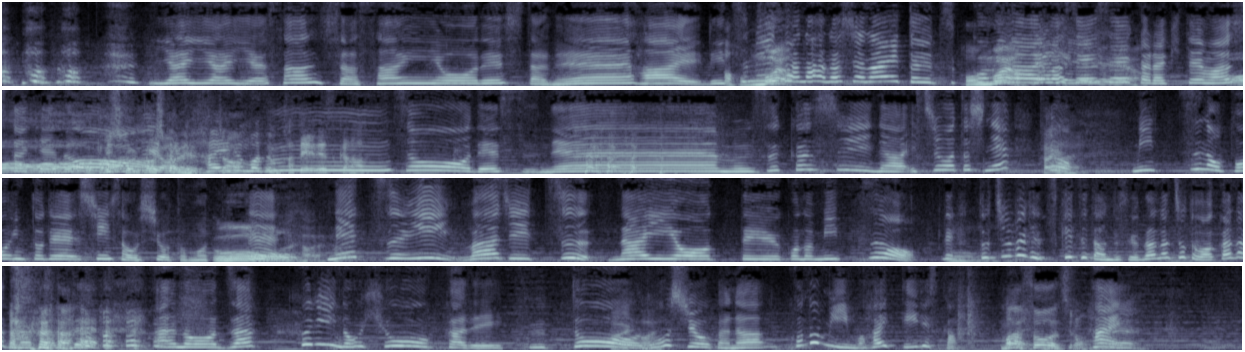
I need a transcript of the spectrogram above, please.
い。いやいやいや三者三様でしたね。はい。立命館の話じゃないというツッコミが相葉いや。いやいやいや先生から来てましたけど。確かに確かに。入るまでの過程ですから。そうですね 難しいな。一応私ねはい今日3つのポイントで審査をしようと思っててはいはいはい。熱意話術内容っていうこの3つをで途中までつけてたんですけどだんだんちょっと分からなくなったのであのざっくりの評価でいくと、はいはい。どうしようかな。好みも入っていいですか？まあはい。そうですよね、はい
